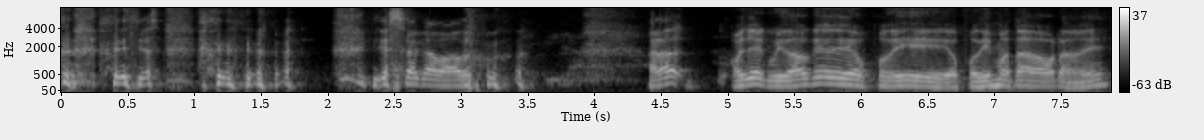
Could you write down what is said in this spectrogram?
ya, se ha acabado. Ahora, oye, cuidado que os podéis, os podéis matar ahora, ¿eh?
